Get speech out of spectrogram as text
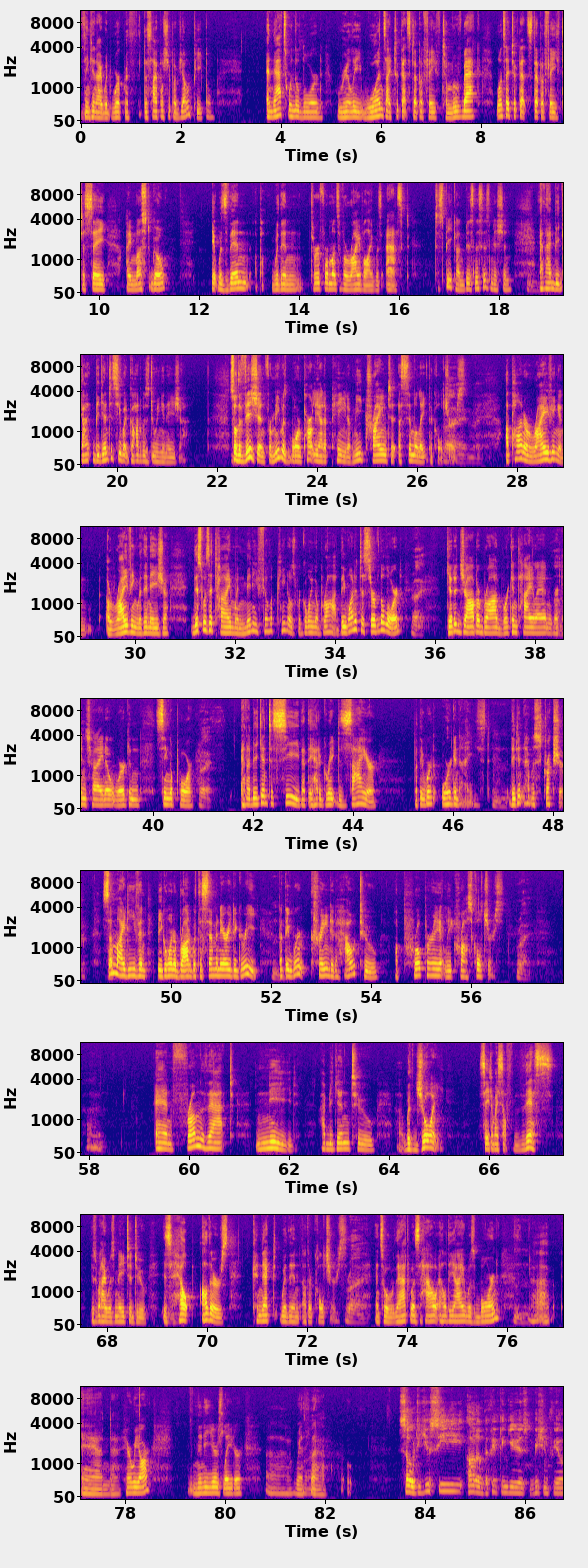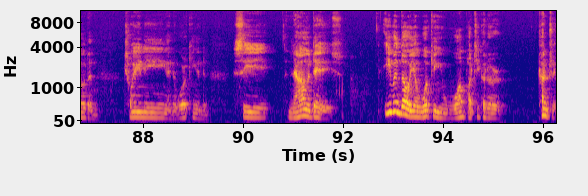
thinking I would work with discipleship of young people. And that's when the Lord really, once I took that step of faith to move back, once I took that step of faith to say, I must go, it was then, within three or four months of arrival, I was asked to speak on business's mission, mm. and I began, began to see what God was doing in Asia. So the vision for me was born partly out of pain of me trying to assimilate the cultures. Right. Right. Upon arriving and arriving within Asia, this was a time when many Filipinos were going abroad. They wanted to serve the Lord, Right. get a job abroad, work in Thailand, work in uh-huh. China, work in Singapore. Right. And I began to see that they had a great desire, but they weren't organized. Mm-hmm. They didn't have a structure. Some might even be going abroad with a seminary degree, mm-hmm. but they weren't trained in how to appropriately cross cultures. Right. Uh, And from that need, I begin to, uh, with joy, say to myself, this is what I was made to do, is help others connect within other cultures. Right. And so that was how LDI was born. Uh, and uh, here we are, many years later, uh, with uh, So, do you see out of the 15 years mission field and training and working and see nowadays, even though you're working in one particular country,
